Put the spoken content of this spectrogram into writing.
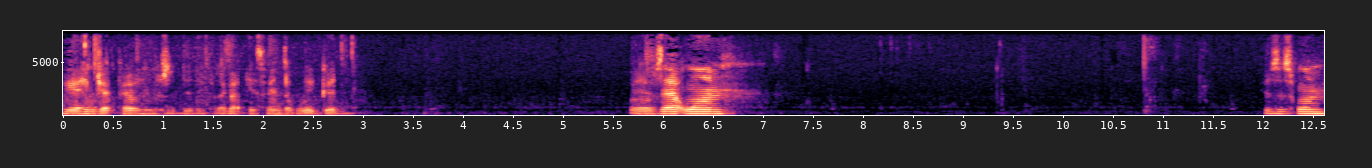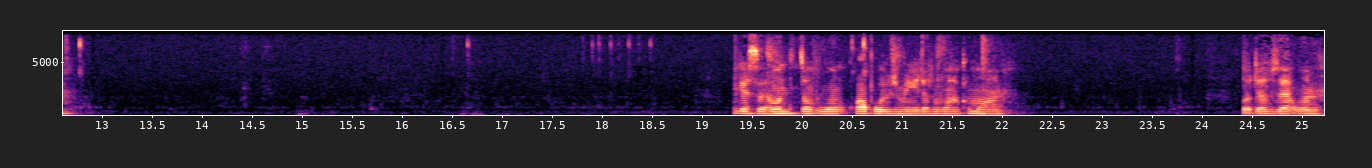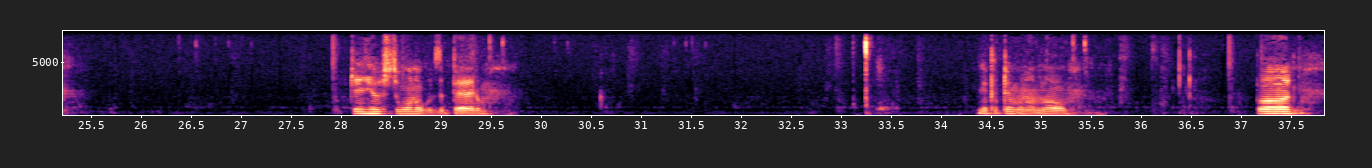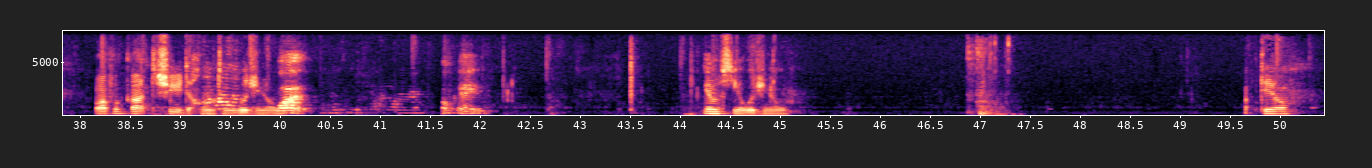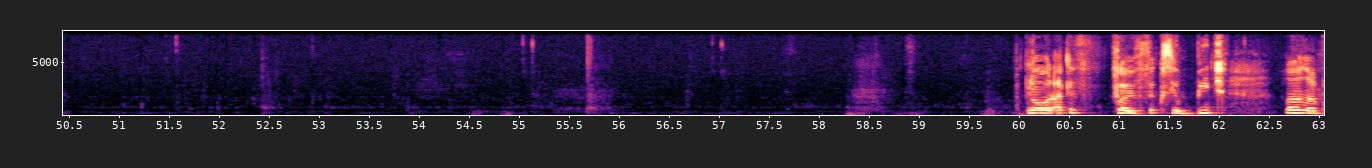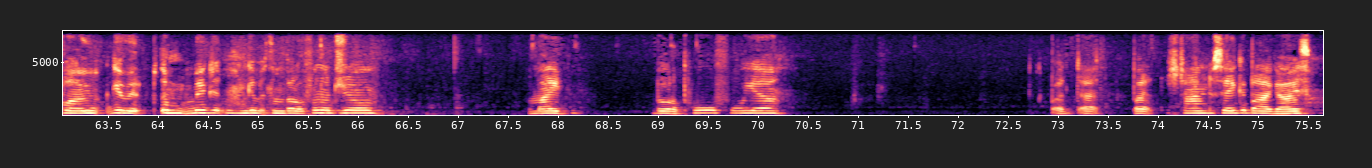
Okay, I think Jack Patterson did it because I got fans up really good. There's that one. There's this one. I guess that one don't won't cooperate with me. It doesn't want to come on. But does that one. Then here's the one over the bed. I'm gonna put that one on low. But oh, I forgot to show you the Hunter original. What? Okay. Here's the original. Up there. You know what? I could probably fix your beach. I'd probably give it some, make it, give it some better furniture. I might build a pool for you. But that, but it's time to say goodbye, guys.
